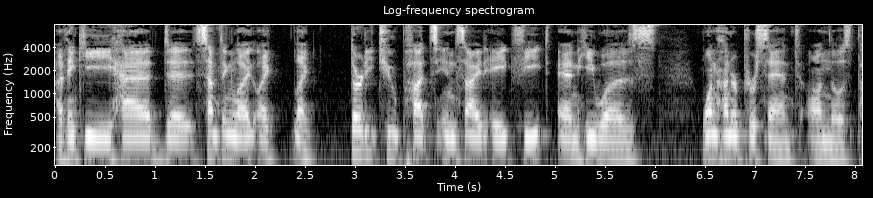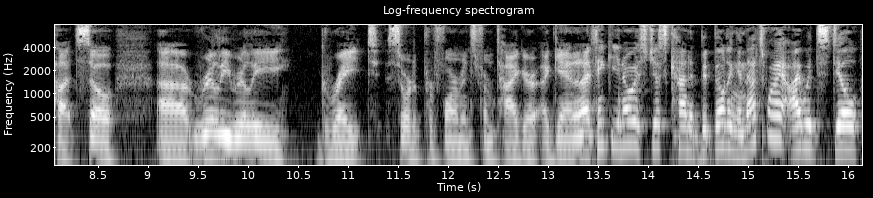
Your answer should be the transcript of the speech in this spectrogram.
I think he had uh, something like like like 32 putts inside eight feet, and he was 100% on those putts. So, uh, really, really great sort of performance from Tiger again. And I think you know it's just kind of building, and that's why I would still.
